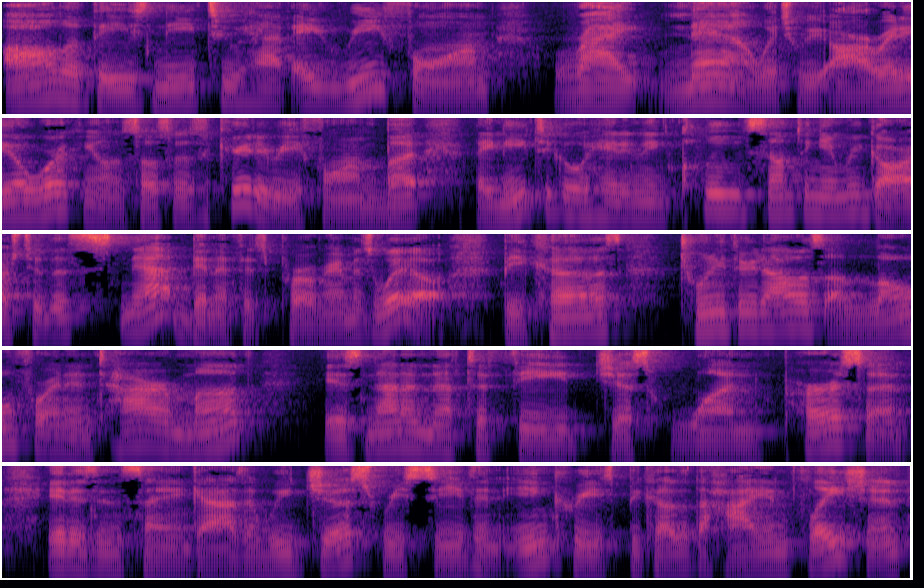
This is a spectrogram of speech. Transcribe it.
All of these need to have a reform right now, which we already are working on Social Security reform, but they need to go ahead and include something in regards to the SNAP benefits program as well, because $23 alone for an entire month is not enough to feed just one person. It is insane, guys. And we just received an increase because of the high inflation,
